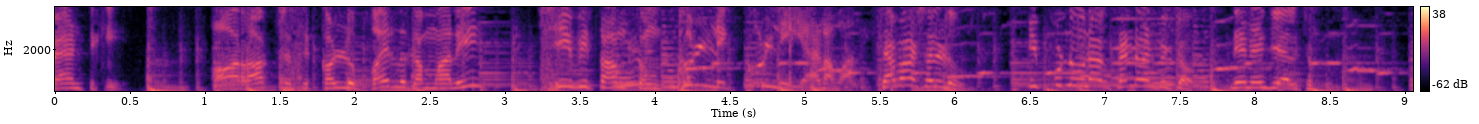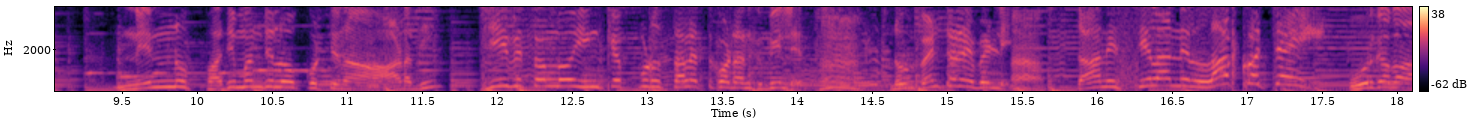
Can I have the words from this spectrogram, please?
ప్యాంట్కి ఆ రాక్షసి కళ్ళు బయలు కమ్మాలి జీవితాంతం కుళ్ళి కుళ్ళి ఏడవాలి. శభాషలుడు ఇప్పుడు నువ్వు నాకు ఫ్రెండ్ అనిపించావు. నేనేం చేయాలి చెప్పు. నిన్ను పది మందిలో కొట్టిన ఆ ఆడది జీవితంలో ఇంకెప్పుడు తలెత్తుకోవడానికి వీల్లేదు. నువ్వు వెంటనే వెళ్ళి దాని శీలాన్ని లాక్కొచ్చాయి. ఊరుగా బా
